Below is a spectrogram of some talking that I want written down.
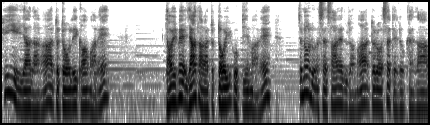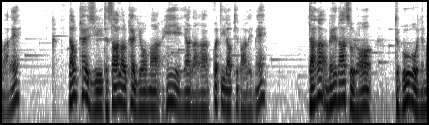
ဟင်းရည်ရတာကတော်တော်လေးကောင်းပါတယ်ဒါပေမဲ့ရတာကတော်တော်ကြီးကိုပြင်းပါတယ်ကျွန်တော်လိုအဆက်စားတဲ့သူတော်မှတော်တော်ဆက်တယ်လို့ခံစားရပါတယ်နောက်ထပ်ရေတစားလောက်ထပ်ရောမှဟင်းရည်ရတာကကွက်တီလောက်ဖြစ်ပါလိမ့်မယ်ဒါကအမဲသားဆိုတော့တကူကိုညီမ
